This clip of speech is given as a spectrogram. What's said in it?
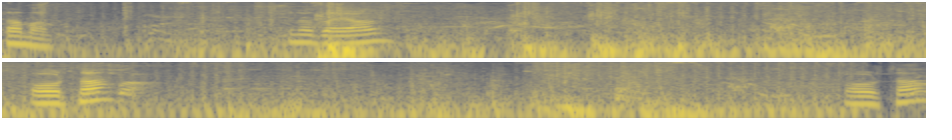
Tamam. Şuna dayan. Orta. Orta.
